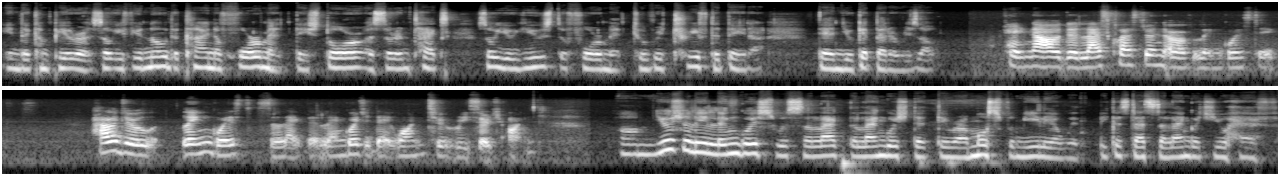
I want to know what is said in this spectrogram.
in the computer. So if you know the kind of format they store a certain text, so you use the format to retrieve the data, then you get better result. Okay, now the last question of linguistics. How do linguists select the language they want to research on? Um, usually, linguists will select the language that they are most familiar with because that's the language you have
